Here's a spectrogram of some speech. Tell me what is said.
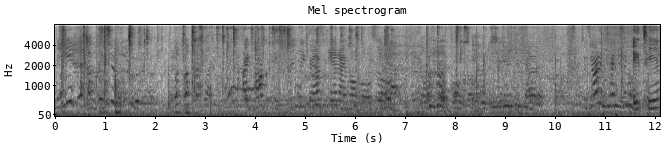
Me? I talk extremely fast and I mumble, so. It's not intentional. 18.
